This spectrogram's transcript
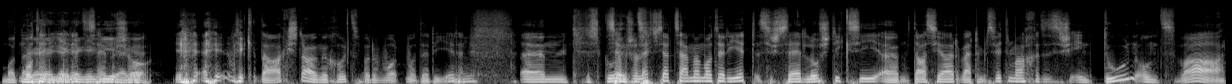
moderieren. Das haben wir schon. Ja, ich bin angestanden, kurz vor dem Wort moderieren. Mhm. Ähm, Das ist das haben wir gut. schon letztes Jahr zusammen moderiert. Es war sehr lustig. Gewesen. Ähm, das Jahr werden wir es wieder machen. Das ist in Thun und zwar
